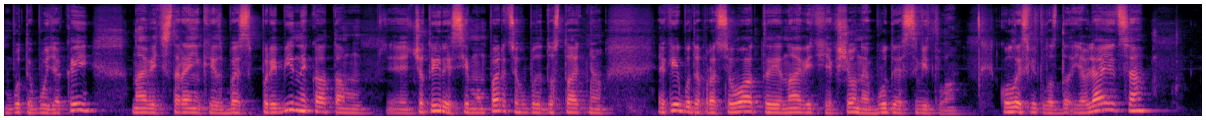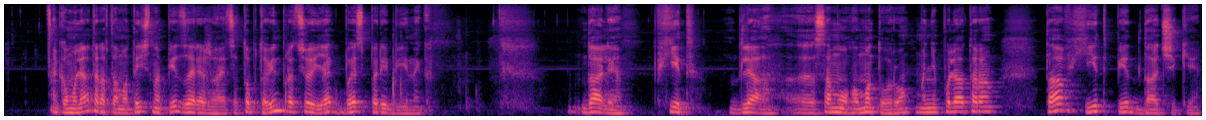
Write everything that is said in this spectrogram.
бути будь-який, навіть старенький без перебійника, там е, 4-7 ампер цього буде достатньо, який буде працювати навіть якщо не буде світла. Коли світло з'являється, акумулятор автоматично підзаряджається. Тобто він працює як безперебійник. Далі вхід для е, самого мотору маніпулятора та вхід під датчики.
